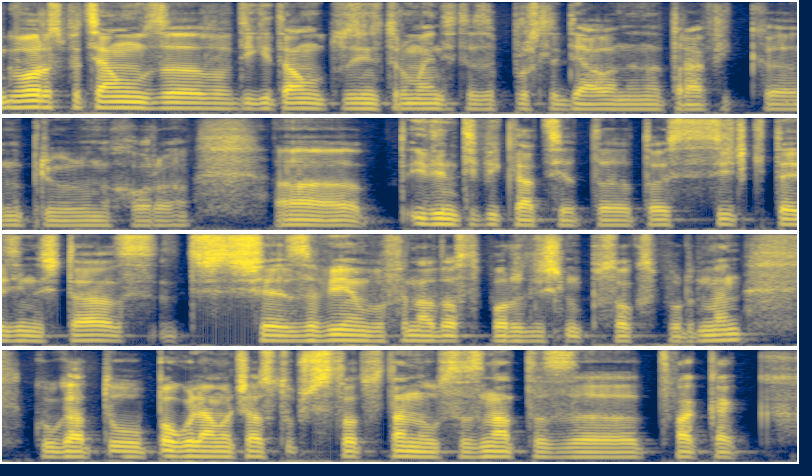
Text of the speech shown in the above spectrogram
Говоря специално за, в дигиталното за инструментите за проследяване на трафик, например, на хора, идентификацията, т.е. всички тези неща ще завием в една доста по-различна посока, според мен, когато по-голяма част от обществото стане осъзната за това как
